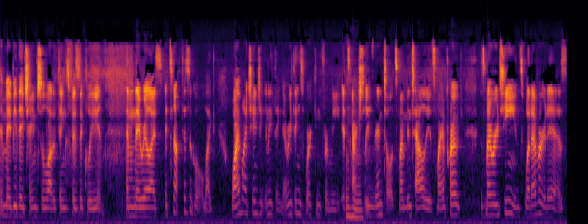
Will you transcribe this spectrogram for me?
and maybe they changed a lot of things physically and and then they realize it's not physical. Like why am i changing anything? Everything's working for me. It's Mhm. actually mental. It's my mentality. It's my approach. It's my routines whatever it is.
